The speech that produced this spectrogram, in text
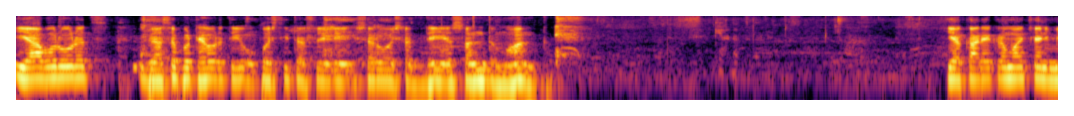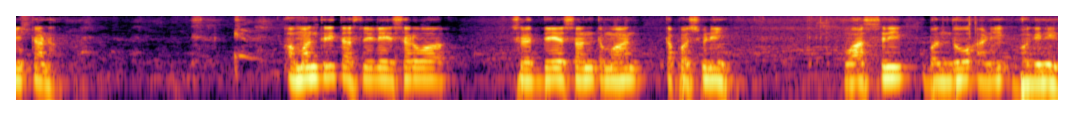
याबरोबरच व्यासपीठावरती उपस्थित असलेले सर्व श्रद्धेय संत महंत या कार्यक्रमाच्या निमित्तानं आमंत्रित असलेले सर्व श्रद्धेय संत महंत तपस्विनी वासनिक बंधू आणि भगिनी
